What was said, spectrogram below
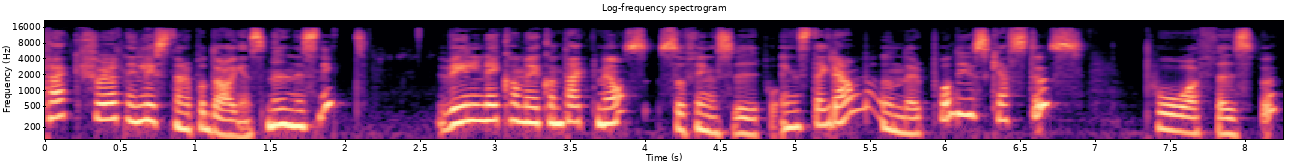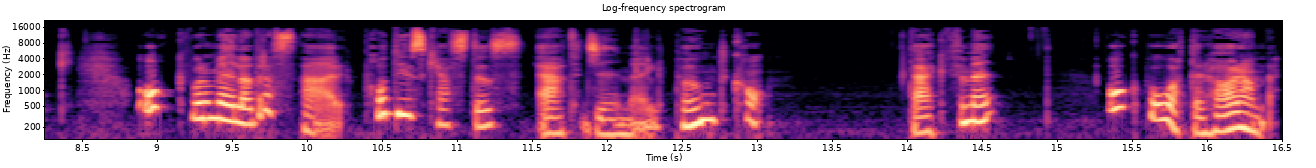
Tack för att ni lyssnade på dagens minisnitt. Vill ni komma i kontakt med oss så finns vi på Instagram under Podius Castus, på Facebook och vår mejladress är podiuscastus@gmail.com. Tack för mig och på återhörande.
